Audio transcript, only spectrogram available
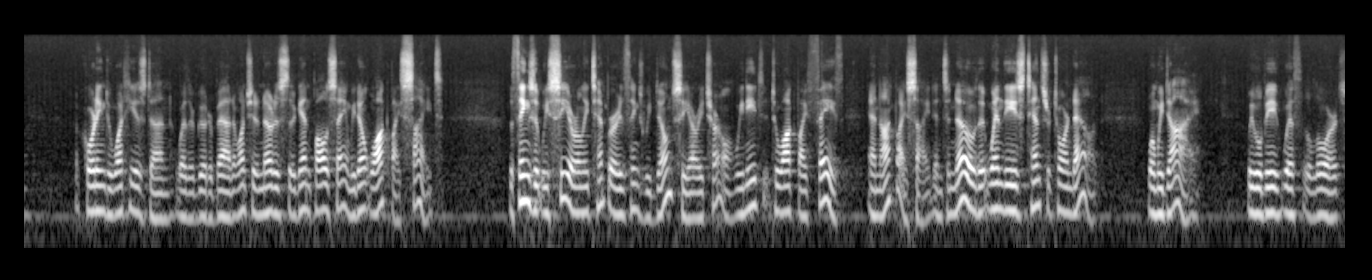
according to what he has done, whether good or bad. I want you to notice that again, Paul is saying we don't walk by sight. The things that we see are only temporary, the things we don't see are eternal. We need to walk by faith and not by sight, and to know that when these tents are torn down, when we die, we will be with the Lord.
